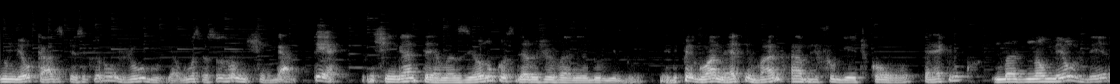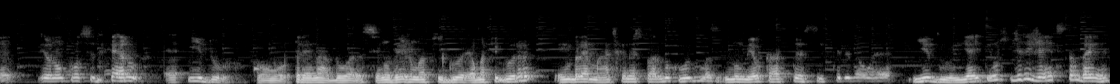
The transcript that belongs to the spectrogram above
no meu caso específico, eu não julgo, e algumas pessoas vão me xingar até, me xingar até, mas eu não considero o Givanildo ídolo. Ele pegou a meta em vários cabos de foguete com o técnico, mas no meu ver, eu não considero é, ídolo como treinador. Assim, não vejo uma figura, é uma figura emblemática na história do clube, mas no meu caso específico ele não é ídolo. E aí tem os dirigentes também, né?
